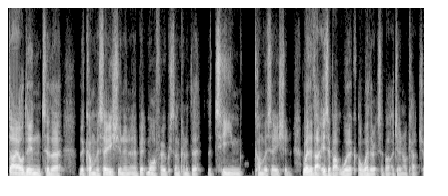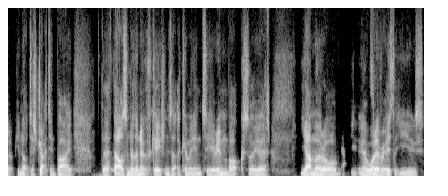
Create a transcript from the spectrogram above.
dialed into the the conversation and a bit more focused on kind of the the team conversation, whether that is about work or whether it's about a general catch up. You're not distracted by the thousand other notifications that are coming into your inbox or your Yammer or you know whatever it is that you use.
